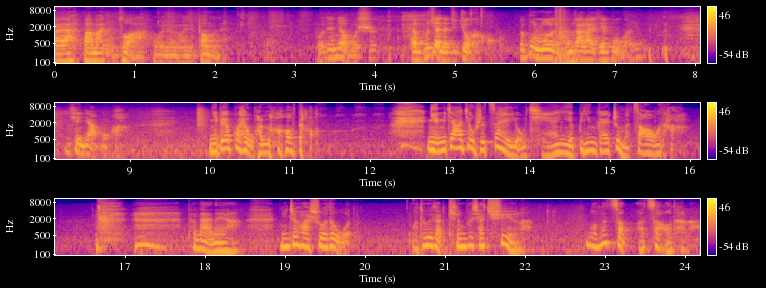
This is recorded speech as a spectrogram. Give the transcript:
奶奶，爸妈，你们坐啊，我我帮帮您。我这尿不湿，它不见得就就好，那不如咱们家来一些布管用。亲家母啊，你别怪我唠叨。你们家就是再有钱，也不应该这么糟蹋。他奶奶呀，您这话说的我，我都有点听不下去了。我们怎么糟蹋了？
